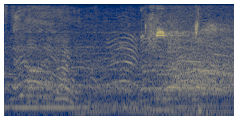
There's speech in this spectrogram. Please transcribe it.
Stay on it!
